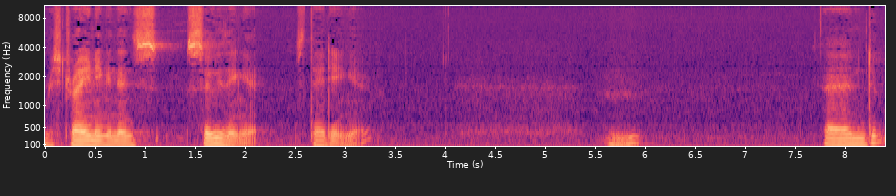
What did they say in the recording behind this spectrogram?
restraining and then soothing it, steadying it. Mm. And,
